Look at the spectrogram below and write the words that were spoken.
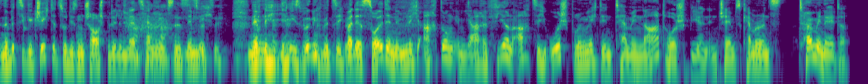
eine witzige Geschichte zu diesem Schauspieler, dem Lance Henriksen. nämlich, nämlich, ja, die ist wirklich witzig, weil der sollte nämlich, Achtung, im Jahre 84 ursprünglich den Terminator spielen in James Camerons Terminator.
